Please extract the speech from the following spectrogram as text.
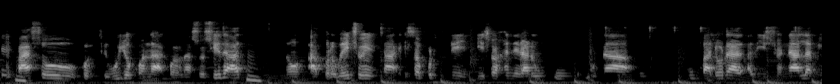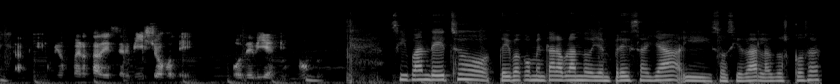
de mm. paso contribuyo con la, con la sociedad, mm. ¿no? aprovecho esa, esa oportunidad y empiezo a generar un, una, un valor adicional a mi, a mi, a mi oferta de servicios o de, o de bienes. ¿no? Sí, Van, de hecho, te iba a comentar hablando de empresa ya y sociedad, las dos cosas.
